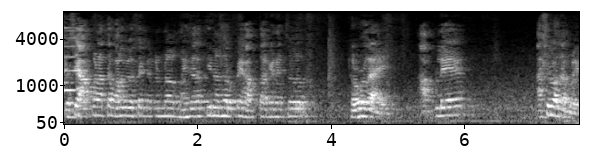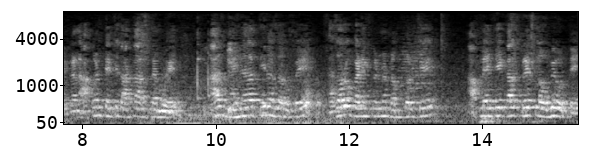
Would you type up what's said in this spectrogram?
जसे आपण आता वाळू व्यावसायिकांकडनं महिन्याला तीन हजार रुपये हप्ता घेण्याचं ठरवलं आहे आपले आशीर्वादामुळे कारण आपण त्यांचे दाखा असल्यामुळे आज महिन्याला तीन हजार रुपये हजारो गाडीकडनं डंपरचे आपले जे काल प्रेसला उभे होते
